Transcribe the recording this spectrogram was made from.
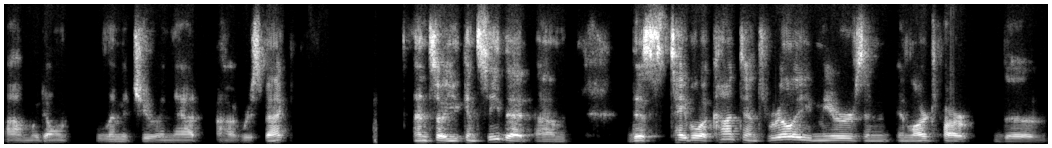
Um, we don't limit you in that uh, respect. And so you can see that um, this table of contents really mirrors in, in large part the,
